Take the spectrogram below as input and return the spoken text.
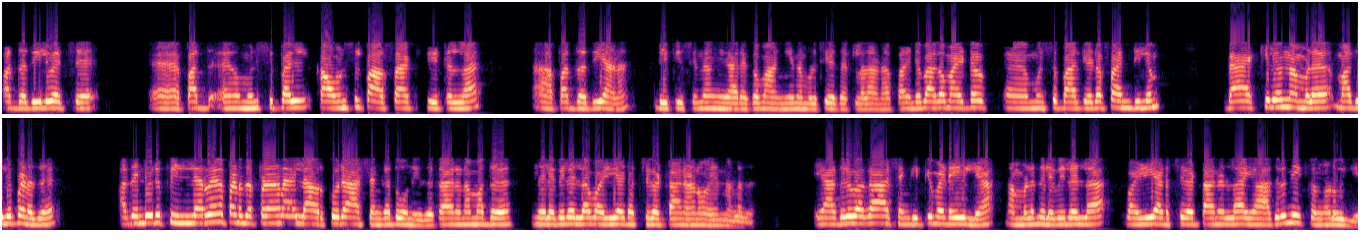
പദ്ധതിയിൽ വെച്ച് മുനിസിപ്പൽ കൗൺസിൽ പാസ്സാക്കിയിട്ടുള്ള പദ്ധതിയാണ്. ഡി പി സിന്ന് അംഗീകാരമൊക്കെ വാങ്ങി നമ്മൾ ചെയ്തിട്ടുള്ളതാണ്. അപ്പൊ അതിന്റെ ഭാഗമായിട്ട് മുനിസിപ്പാലിറ്റിയുടെ ഫ്രണ്ടിലും ബാക്കിലും നമ്മൾ മതിൽ പണിത് അതിന്റെ ഒരു പില്ലർ പണിതപ്പോഴാണ് എല്ലാവർക്കും ഒരു ആശങ്ക തോന്നിയത്. കാരണം അത് നിലവിലുള്ള വഴി അടച്ചു കെട്ടാനാണോ എന്നുള്ളത്. യാതൊരു വക ആശങ്കയ്ക്കും ഇടയില്ല. നമ്മൾ നിലവിലുള്ള വഴി അടച്ചു കെട്ടാനുള്ള യാതൊരു നീക്കങ്ങളും ഇല്ല.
